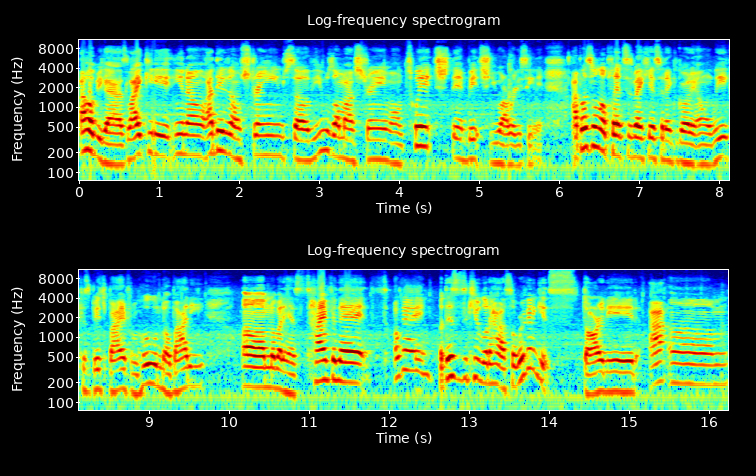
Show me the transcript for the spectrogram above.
I hope you guys like it. You know, I did it on stream, so if you was on my stream on Twitch, then bitch, you already seen it. I put some little planters back here so they can grow their own weed, because bitch, buy it from who? Nobody. Um, nobody has time for that okay but this is a cute little house so we're gonna get started i um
